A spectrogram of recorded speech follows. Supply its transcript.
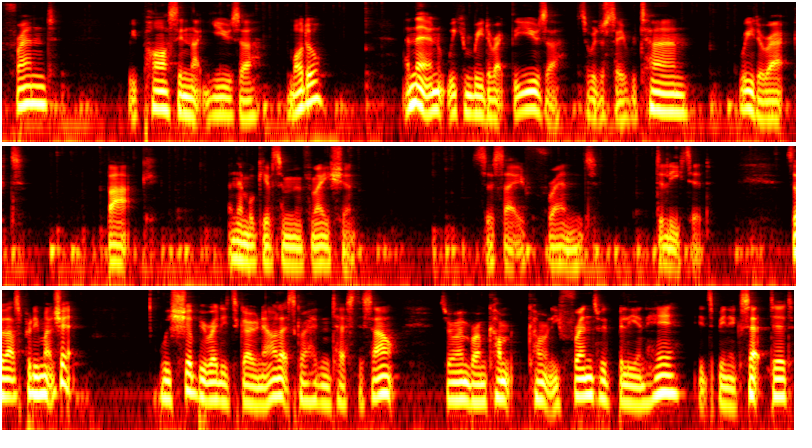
friend. We pass in that user model and then we can redirect the user. So we'll just say return, redirect, back, and then we'll give some information. So say friend deleted. So that's pretty much it. We should be ready to go now. Let's go ahead and test this out. So remember, I'm currently friends with Billy in here. It's been accepted.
